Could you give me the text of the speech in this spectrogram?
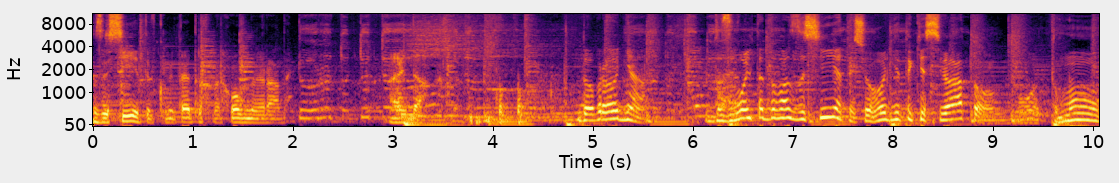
засіяти в комітетах Верховної Ради. Гайда. Доброго дня. Дозвольте до вас засіяти. Сьогодні таке свято. От, тому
